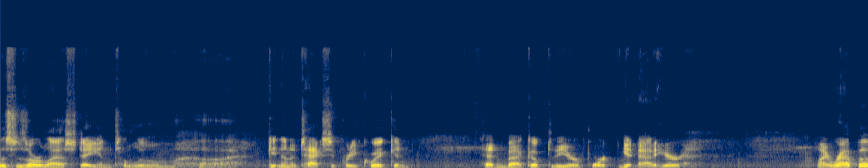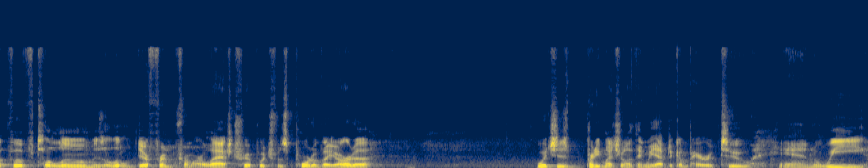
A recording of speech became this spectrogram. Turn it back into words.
This is our last day in Tulum. Uh, getting in a taxi pretty quick and heading back up to the airport, getting out of here. My wrap up of Tulum is a little different from our last trip, which was Puerto Vallarta, which is pretty much the only thing we have to compare it to. And we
